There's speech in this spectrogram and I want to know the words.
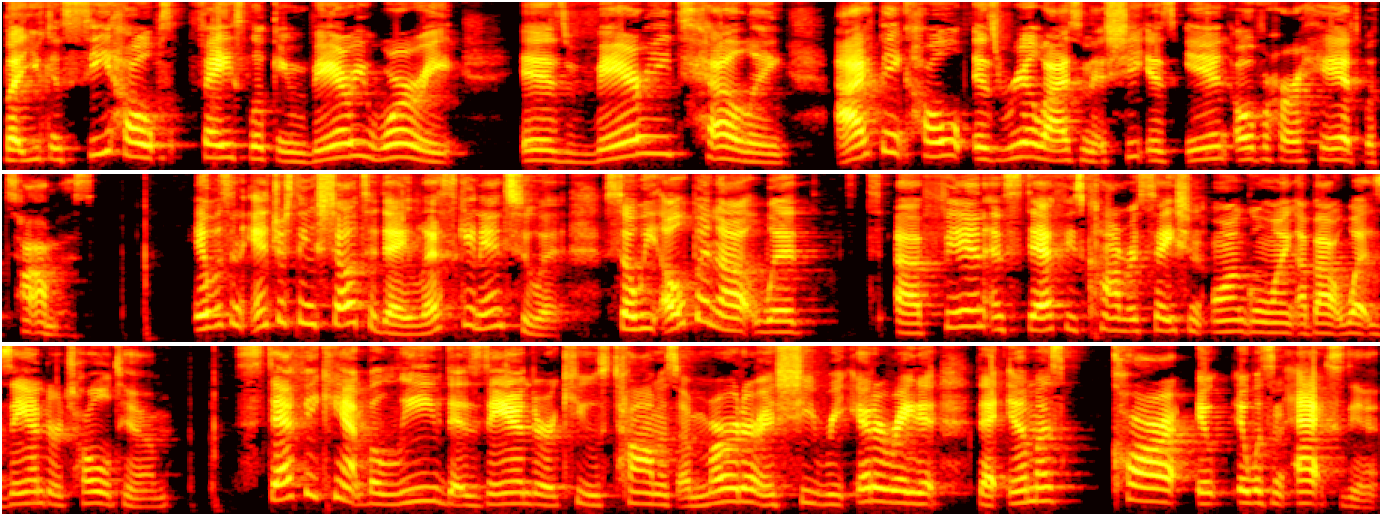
but you can see Hope's face looking very worried is very telling. I think Hope is realizing that she is in over her head with Thomas. It was an interesting show today. Let's get into it. So we open up with uh, Finn and Steffy's conversation ongoing about what Xander told him. Steffy can't believe that Xander accused Thomas of murder, and she reiterated that Emma's car, it, it was an accident.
